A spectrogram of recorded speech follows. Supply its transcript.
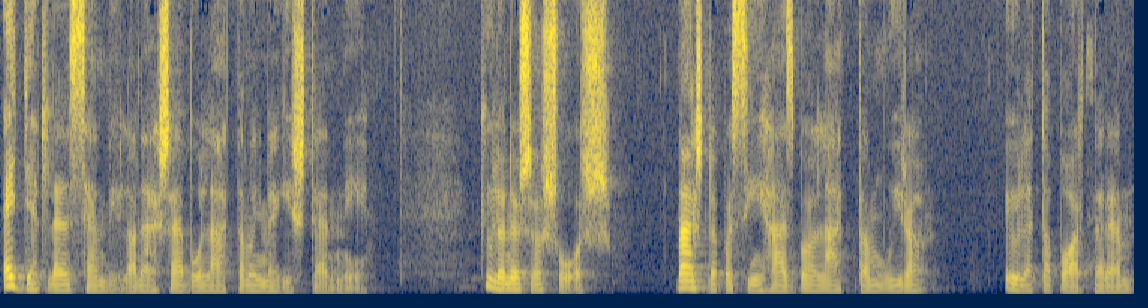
egyetlen szemvillanásából láttam, hogy meg is tenné. Különös a sors. Másnap a színházban láttam újra. Ő lett a partnerem.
